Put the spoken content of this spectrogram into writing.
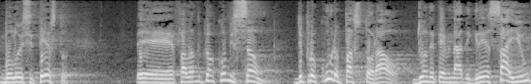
bolou esse texto, eh, falando que uma comissão de procura pastoral de uma determinada igreja saiu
